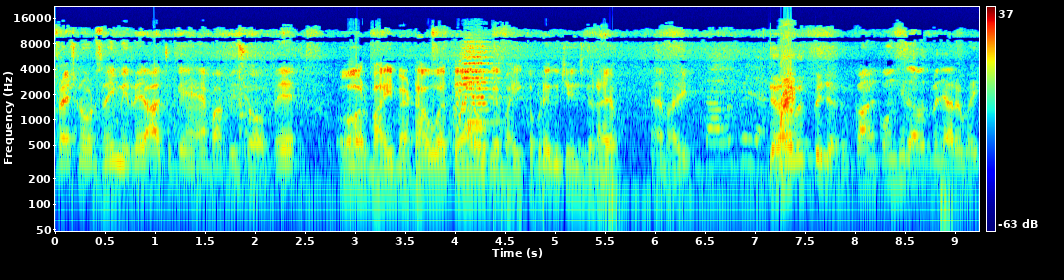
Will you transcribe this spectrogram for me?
फ्रेश नोट्स नहीं मिल रहे आ चुके हैं वापस शॉप पे। और भाई बैठा हुआ तैयार हो गया। भाई कपड़े को चेंज कराए हो है भाई? दावत पे जा रहे हो। कौन कौन सी दावत पे जा रहे हो भाई?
